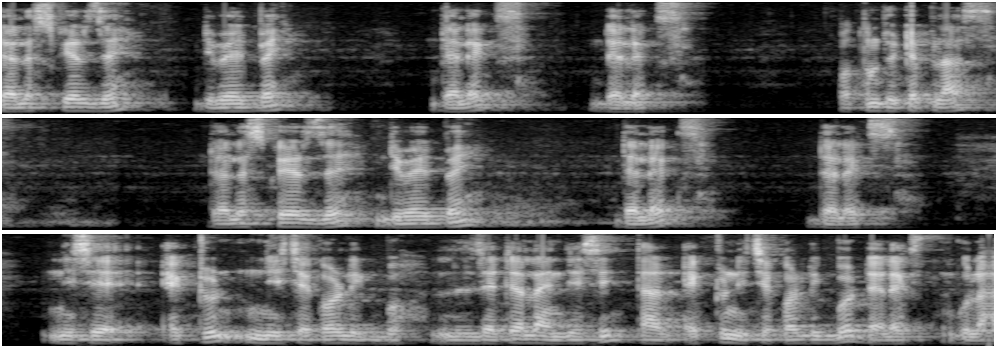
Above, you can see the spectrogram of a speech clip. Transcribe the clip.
Del square J divide by del X del X প্রথম দুইটা plus del square J divide by del X del X নিচে একটু নিচে করে লিখব। যেটা লাইন দিয়েছি, তার একটু নিচে করে লিখব ডেল এক্সগুলা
